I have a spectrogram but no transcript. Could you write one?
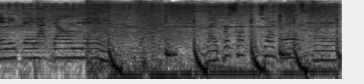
anything I don't mean. Like, what's up with your best friend?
